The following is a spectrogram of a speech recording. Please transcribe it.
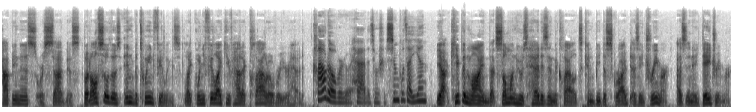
happiness or sadness, but also those in between feelings, like when you feel like you've had a cloud over your head. Cloud over your head 就是心不在焉。 Yeah, keep in mind that someone whose head is in the clouds can be described as a dreamer, as in a daydreamer.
